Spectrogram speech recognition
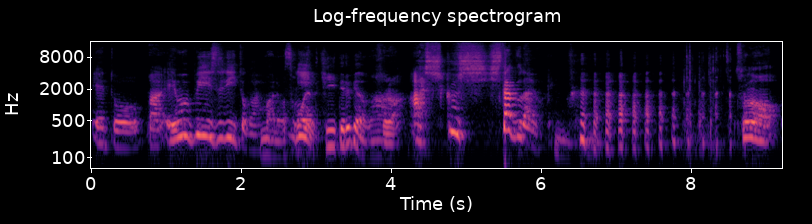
えっ、とまあ MP3 とか。まあでもそうやって聞いてるけどな。その圧縮ししたくないわけ、その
